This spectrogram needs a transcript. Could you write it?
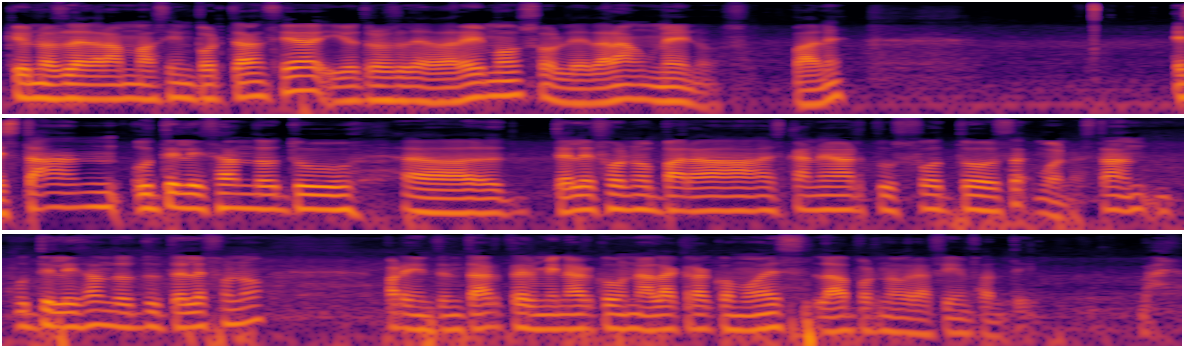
que unos le darán más importancia y otros le daremos o le darán menos, ¿vale? ¿Están utilizando tu eh, teléfono para escanear tus fotos? Bueno, están utilizando tu teléfono para intentar terminar con una lacra como es la pornografía infantil. Bueno,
